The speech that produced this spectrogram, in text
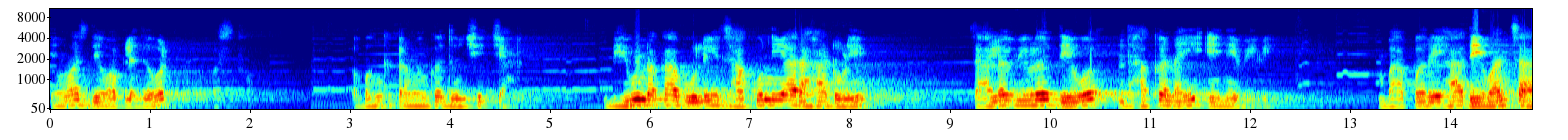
तेव्हाच देव आपल्याजवळ असतो. अभंग क्रमांक दोनशे चार. भिवू नका बोले झाकून या राहा डोळे. चालविळ देव धाक नाही येणे वेळे. बापरे हा देवांचा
